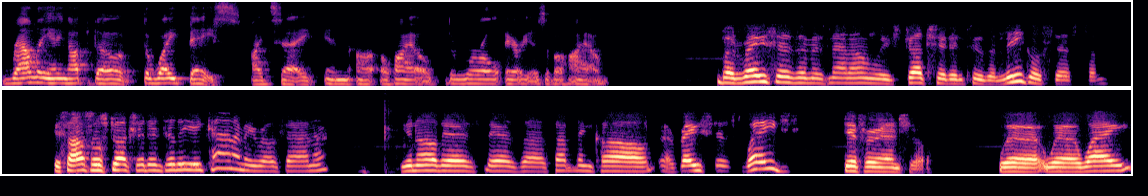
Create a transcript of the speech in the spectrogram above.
rallying up the, the white base, I'd say, in uh, Ohio, the rural areas of Ohio. But racism is not only structured into the legal system, it's also structured into the economy, Rosanna. You know, there's there's uh, something called a racist wage differential, where where white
